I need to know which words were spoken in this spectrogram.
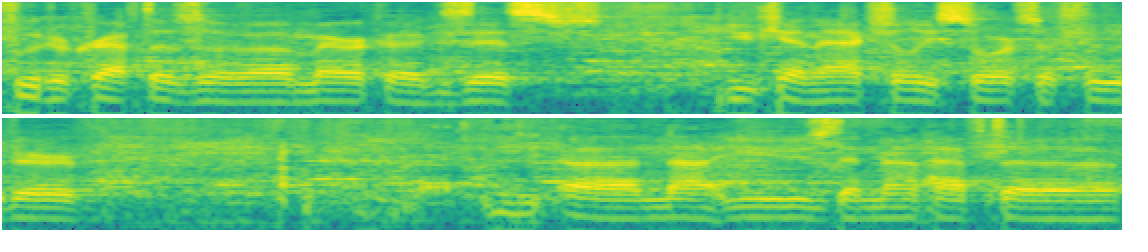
Foeder Crafters of America exists. You can actually source a foeder uh, not used and not have to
